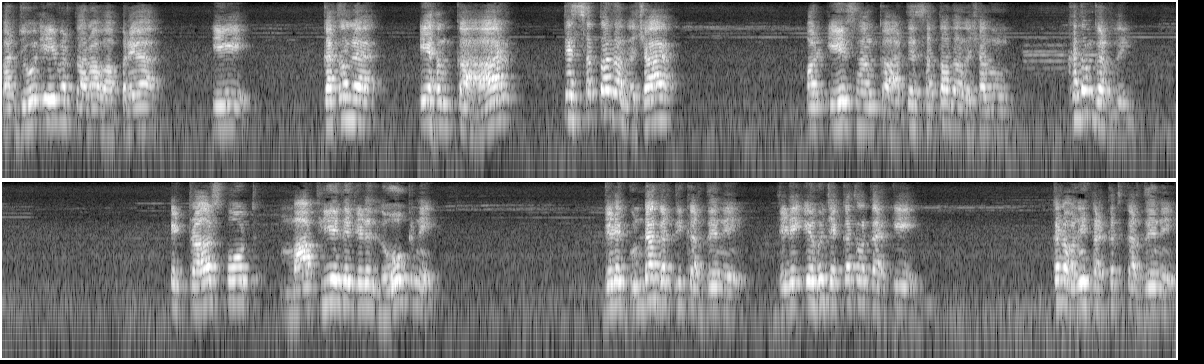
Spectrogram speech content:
ਪਰ ਜੋ ਇਹ ਵਰਤਾਰਾ ਵਾਪਰਿਆ, ਇਹ ਕਤਲ ਹੈ, ਇਹ ਹੰਕਾਰ ਤੇ ਸੱਤਾ ਦਾ ਨਸ਼ਾ ਹੈ। ਔਰ ਇਸ ਹੰਕਾਰ ਤੇ ਸੱਤਾ ਦਾ ਨਸ਼ਾ ਨੂੰ ਖਤਮ ਕਰਨ ਲਈ ਇਹ ਟਰਾਂਸਪੋਰਟ ਮਾਫੀਏ ਦੇ ਜਿਹੜੇ ਲੋਕ ਨੇ, ਜਿਹੜੇ ਗੁੰਡਾਗਰਦੀ ਕਰਦੇ ਨੇ, ਜਿਹੜੇ ਇਹੋ ਜਿਹੇ ਕਤਲ ਕਰਕੇ ਘਣਾਉਣੀ ਹਰਕਤ ਕਰਦੇ ਨੇ,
